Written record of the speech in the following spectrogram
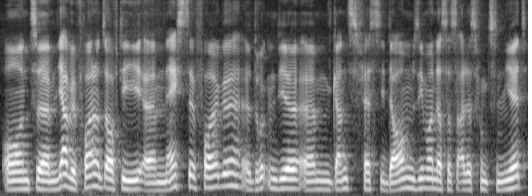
Und ähm, ja, wir freuen uns auf die ähm, nächste Folge. Äh, drücken dir ähm, ganz fest die Daumen, Simon, dass das alles funktioniert.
